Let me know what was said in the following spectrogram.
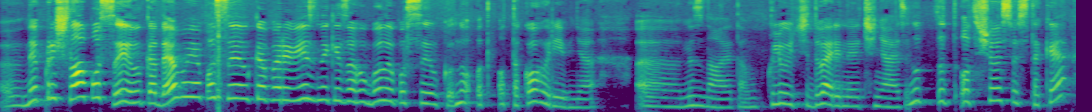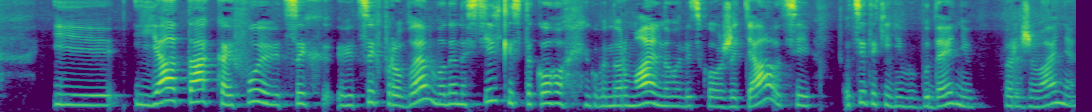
е, не прийшла посилка, де моя посилка? Перевізники загубили посилку. Ну, от, от такого рівня. Е, Не знаю, там ключ, двері не відчиняються. Ну, от, от щось ось таке. І, і я так кайфую від цих, від цих проблем. Вони настільки з такого якби, нормального людського життя, оці, оці такі ніби буденні переживання.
